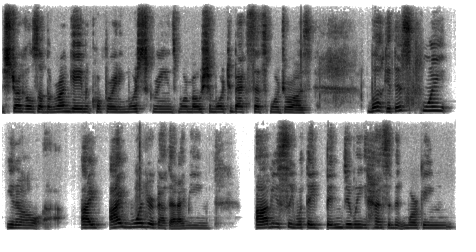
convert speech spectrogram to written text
the struggles of the run game, incorporating more screens, more motion, more two back sets, more draws. Look, at this point, you know, I I wonder about that. I mean, obviously what they've been doing hasn't been working,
